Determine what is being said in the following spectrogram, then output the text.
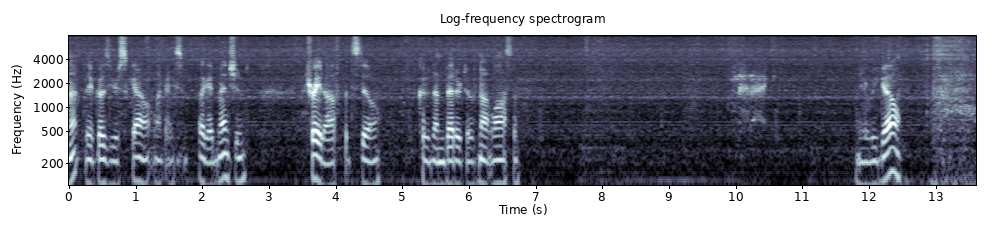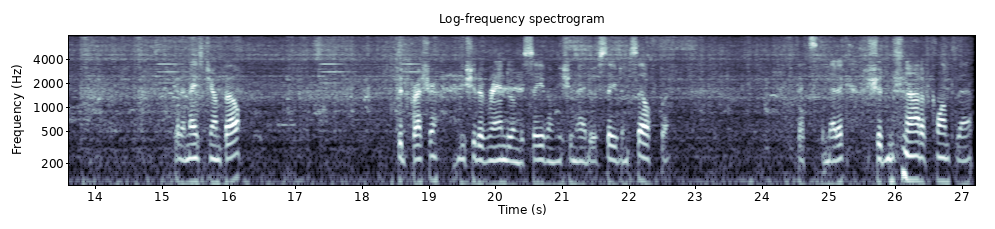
No, there goes your scout, like I like I'd mentioned. Trade-off, but still, could have done better to have not lost him. There we go. Got a nice jump out. Good pressure. You should have ran to him to save him. You shouldn't have had to have saved himself, but that's the medic. Should not have clumped that.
